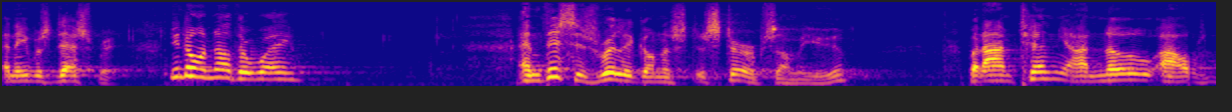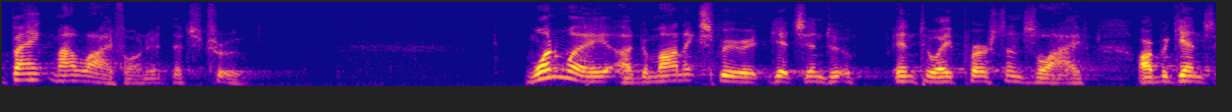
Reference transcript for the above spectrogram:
and he was desperate. You know another way? And this is really going to disturb some of you, but I'm telling you, I know I'll bank my life on it. That's true. One way a demonic spirit gets into, into a person's life or begins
